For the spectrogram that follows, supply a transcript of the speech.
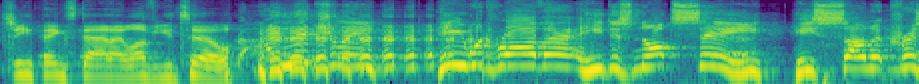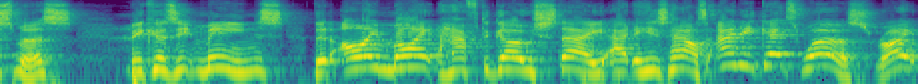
Gee, thanks, Dad. I love you too. I literally, he would rather he does not see his son at Christmas because it means that I might have to go stay at his house. And it gets worse, right?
